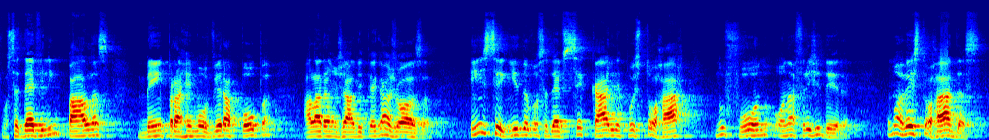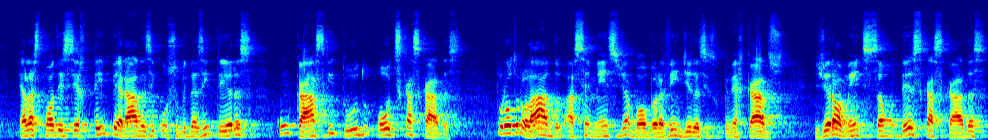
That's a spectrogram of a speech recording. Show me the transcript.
você deve limpá-las bem para remover a polpa alaranjada e pegajosa. Em seguida, você deve secar e depois torrar no forno ou na frigideira. Uma vez torradas, elas podem ser temperadas e consumidas inteiras, com casca e tudo, ou descascadas. Por outro lado, as sementes de abóbora vendidas em supermercados geralmente são descascadas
